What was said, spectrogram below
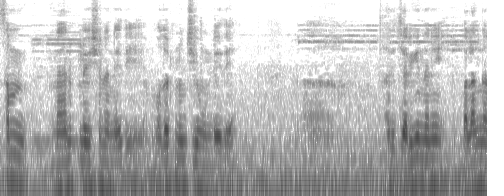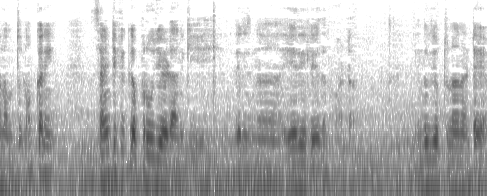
సమ్ మ్యానిపులేషన్ అనేది మొదటి నుంచి ఉండేదే. అది జరిగిందని బలంగా నమ్ముతున్నాం. కానీ సైంటిఫిక్గా ప్రూవ్ చేయడానికి తెలిసిన ఏదీ లేదనమాట ఎందుకు చెప్తున్నానంటే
